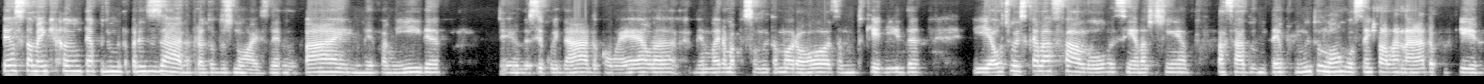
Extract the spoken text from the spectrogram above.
Penso também que foi um tempo de muito aprendizado para todos nós, né? Meu pai, minha família, eu desse cuidado com ela. Minha mãe era uma pessoa muito amorosa, muito querida, e a última vez que ela falou, assim, ela tinha passado um tempo muito longo sem falar nada, porque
